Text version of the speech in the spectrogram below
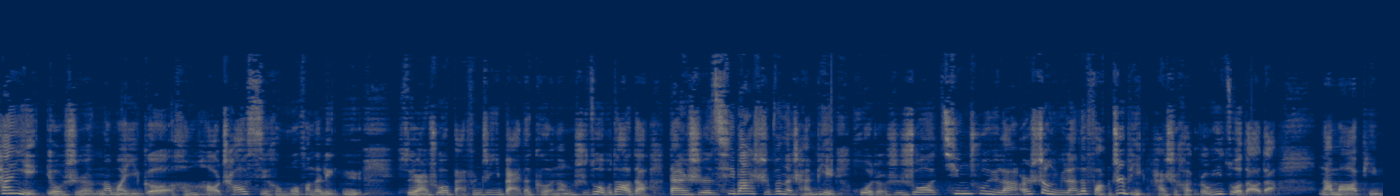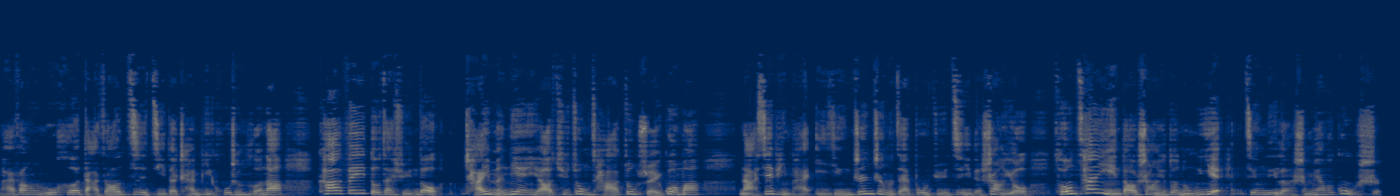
餐饮又是那么一个很好抄袭和模仿的领域，虽然说百分之一百的可能是做不到的，但是七八十分的产品，或者是说青出于蓝而胜于蓝的仿制品，还是很容易做到的。那么品牌方如何打造自己的产品护城河呢？咖啡都在寻豆，茶饮门店也要去种茶种水果吗？哪些品牌已经真正的在布局自己的上游？从餐饮到上游的农业，经历了什么样的故事？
